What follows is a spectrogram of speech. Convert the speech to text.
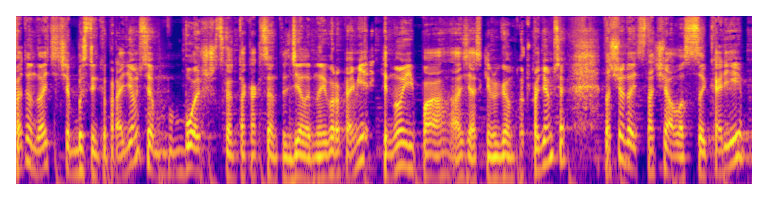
Поэтому давайте сейчас быстренько пройдемся. Больше, скажем так, так акценты делаем на Европе Америке, но и по азиатским регионам тоже пойдемся. Начнем давайте сначала с Кореи.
